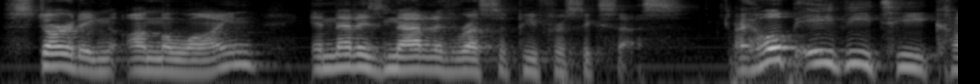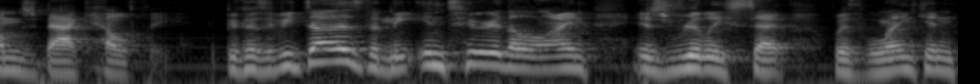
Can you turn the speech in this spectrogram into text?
starting on the line, and that is not a recipe for success. I hope AVT comes back healthy, because if he does, then the interior of the line is really set with Laken,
